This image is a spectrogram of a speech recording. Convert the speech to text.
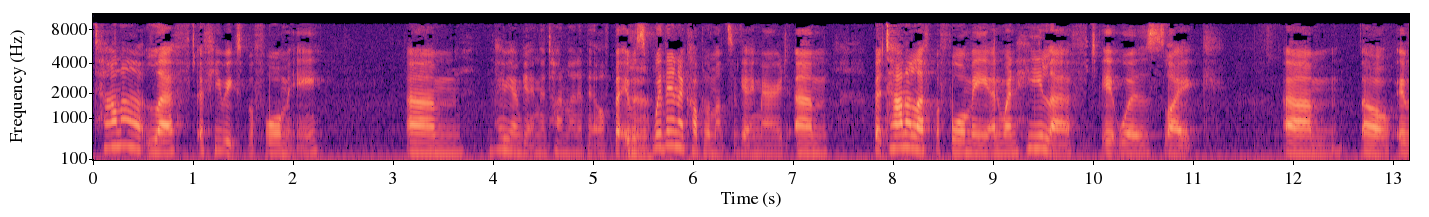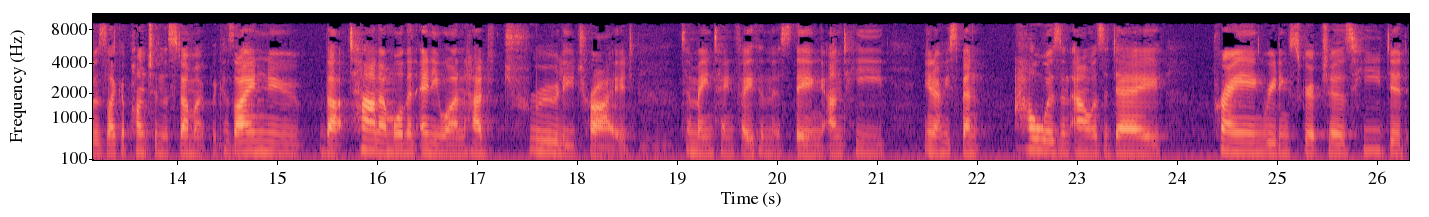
Tanner left a few weeks before me. Um, maybe I'm getting the timeline a bit off, but it was within a couple of months of getting married. Um, but Tanner left before me, and when he left, it was like um, oh, it was like a punch in the stomach because I knew that Tanner, more than anyone, had truly tried to maintain faith in this thing. And he, you know, he spent hours and hours a day praying, reading scriptures. He did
